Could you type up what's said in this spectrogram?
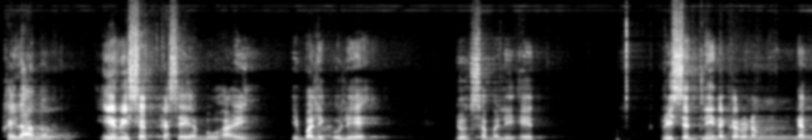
Kailangan i-reset kasi ang buhay. Ibalik uli doon sa maliit. Recently, nagkaroon ng, ng,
